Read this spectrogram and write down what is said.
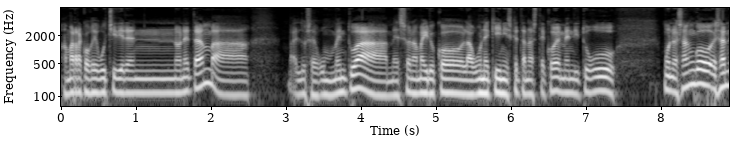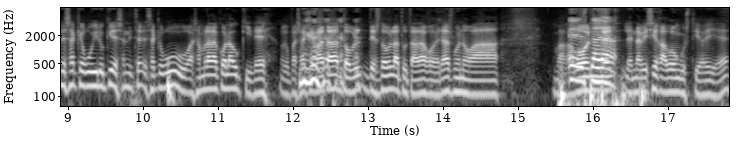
amarrako gehi gutxi diren honetan, ba, ba, heldu zaigun momentua, meson amairuko lagunekin izketan azteko, hemen ditugu, bueno, esango, esan dezakegu iruki, esan dezakegu asambladako laukide. Lo que pasa que bata dobl- desdoblatuta dago, eraz, bueno, ba, ba Ez gabon, da- le, lehen da bizi gabon guztioi, eh?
